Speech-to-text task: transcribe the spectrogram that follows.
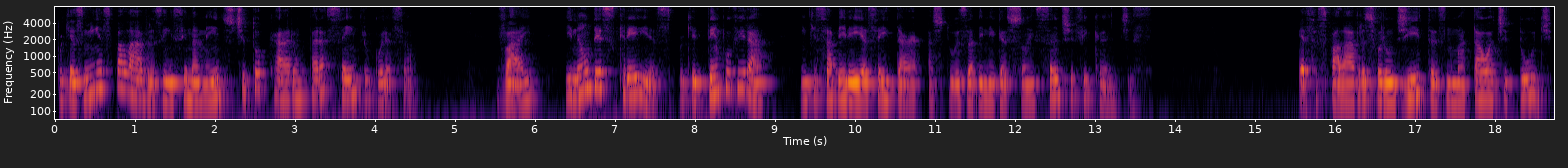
porque as minhas palavras e ensinamentos te tocaram para sempre o coração. Vai e não descreias, porque tempo virá em que saberei aceitar as tuas abnegações santificantes. Essas palavras foram ditas numa tal atitude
